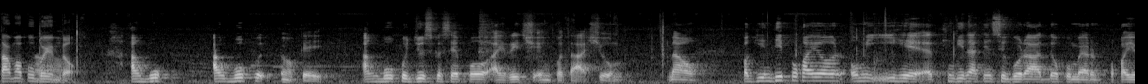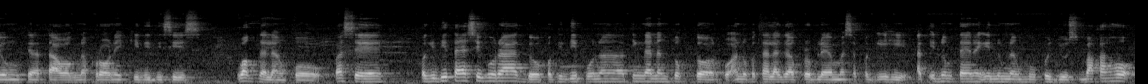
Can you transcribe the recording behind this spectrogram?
Tama po ba yun, Dok? Ang buko, ang buko, okay. Ang buko juice kasi po ay rich in potassium. Now, pag hindi po kayo umiihi at hindi natin sigurado kung meron po kayong tinatawag na chronic kidney disease, wag na lang po. Kasi pag hindi tayo sigurado, pag hindi po na tingnan ng doktor kung ano pa talaga ang problema sa pag-ihi at inom tayo ng inom ng buko juice, baka ho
